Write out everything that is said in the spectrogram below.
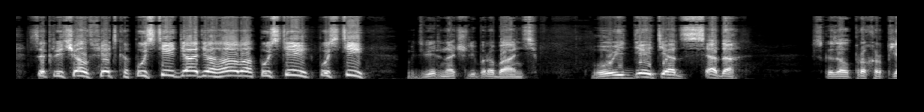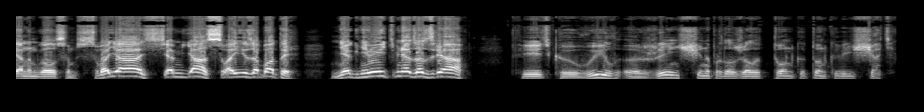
— закричал Федька. «Пусти, дядя Гава! Пусти! Пусти!» В дверь начали барабанить. «Уйдите отсюда!» — сказал Прохор пьяным голосом. «Своя семья, свои заботы! Не гневите меня зазря!» Федька выл, а женщина продолжала тонко-тонко верещать.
